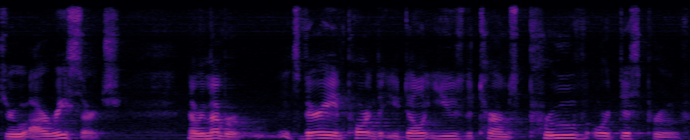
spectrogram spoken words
through our research. Now remember, it's very important that you don't use the terms prove or disprove.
